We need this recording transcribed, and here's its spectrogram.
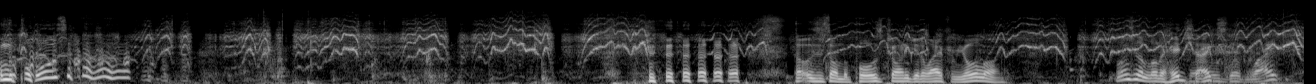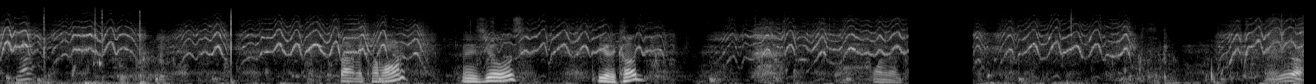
on the paws. that was just on the paws trying to get away from your line. Mine's got a lot of head shakes. Dead weight. Starting to come on. There's yours. You got a cod? One of them. Yeah.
